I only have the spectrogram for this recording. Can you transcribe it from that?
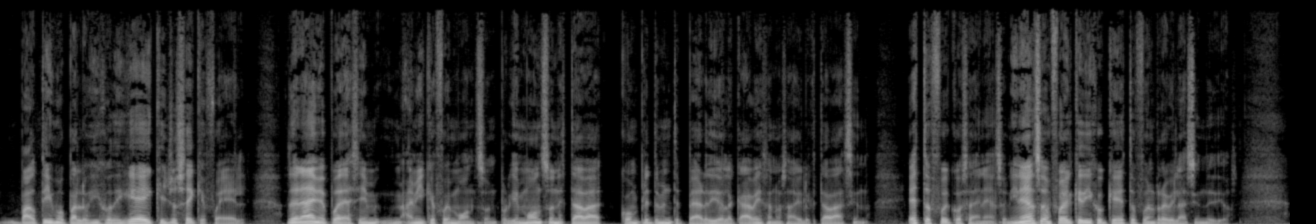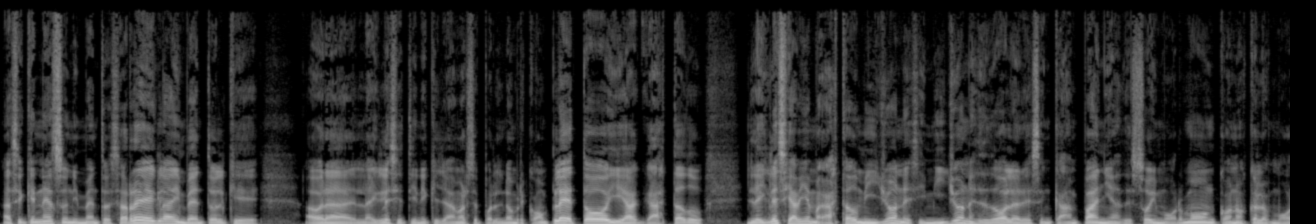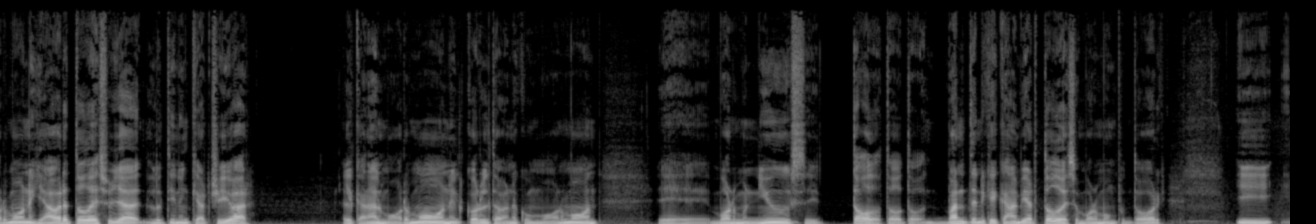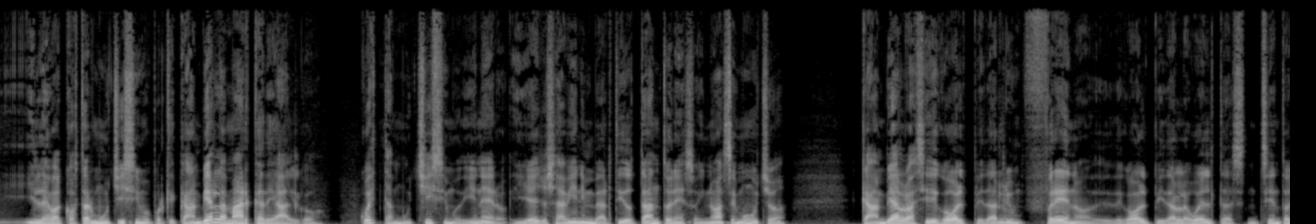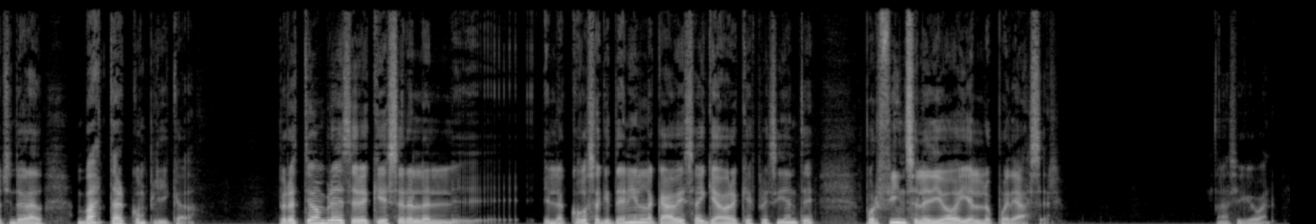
bautismo para los hijos de gay, que yo sé que fue él. O sea, nadie me puede decir a mí que fue Monson, porque Monson estaba completamente perdido de la cabeza, no sabía lo que estaba haciendo. Esto fue cosa de Nelson. Y Nelson fue el que dijo que esto fue en revelación de Dios. Así que Nelson inventó esa regla, inventó el que ahora la iglesia tiene que llamarse por el nombre completo y ha gastado, la iglesia había gastado millones y millones de dólares en campañas de soy mormón, conozca a los mormones y ahora todo eso ya lo tienen que archivar. El canal mormón, el coro del como mormón, eh, Mormon News, y todo, todo, todo. Van a tener que cambiar todo eso, mormon.org. Y, y le va a costar muchísimo porque cambiar la marca de algo cuesta muchísimo dinero y ellos ya habían invertido tanto en eso y no hace mucho, cambiarlo así de golpe, darle un freno de, golpe y dar la vuelta en 180 grados, va a estar complicado. Pero este hombre se ve que esa era la, la cosa que tenía en la cabeza y que ahora que es presidente, por fin se le dio y él lo puede hacer. Así que bueno.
